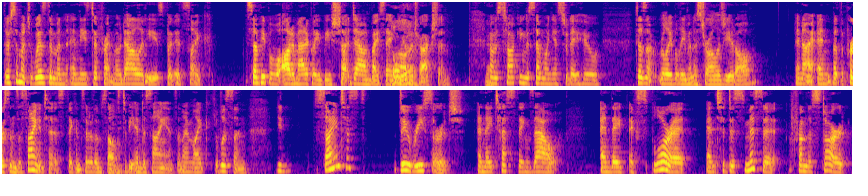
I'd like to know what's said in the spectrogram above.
there's so much wisdom in, in, these different modalities, but it's like some people will automatically be shut down by saying oh, law yeah. of attraction. Yeah. I was talking to someone yesterday who doesn't really believe in astrology at all. And I, and, but the person's a scientist. They consider themselves mm-hmm. to be into science. And I'm like, listen, you, scientists do research and they test things out and they explore it and to dismiss it from the start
